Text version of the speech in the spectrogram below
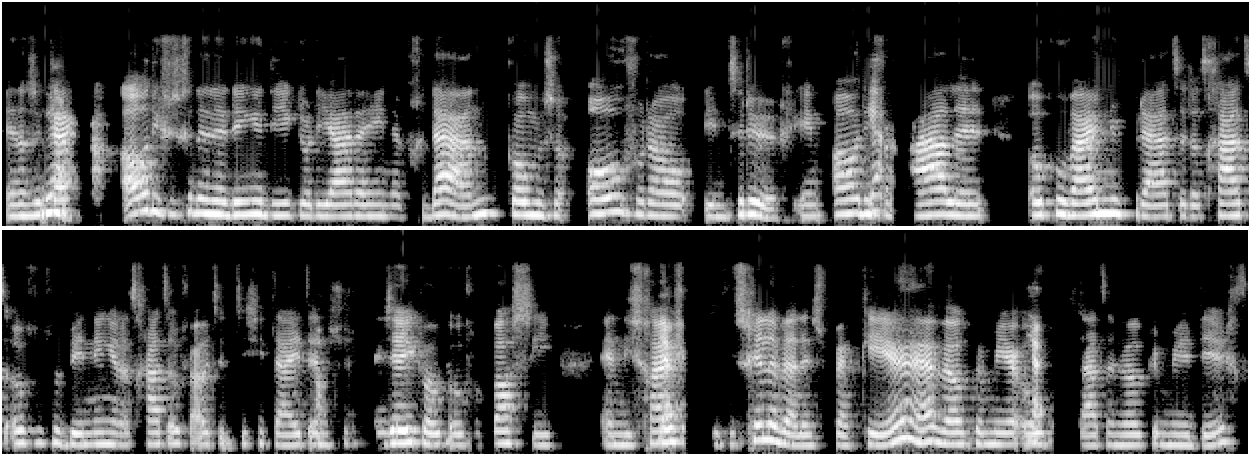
En als ik Ja. kijk naar al die verschillende dingen die ik door de jaren heen heb gedaan, komen ze overal in terug. In al die Ja. verhalen, ook hoe wij nu praten, dat gaat over verbinding en dat gaat over authenticiteit en, zeker ook over passie. En die schuifjes die verschillen wel eens per keer, hè, welke meer open staat en welke meer dicht.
